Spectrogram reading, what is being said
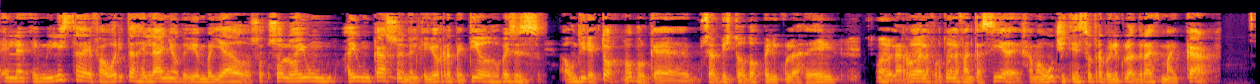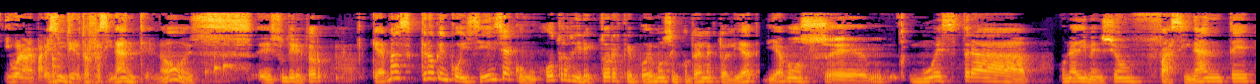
en, mi lista de favoritas del año que yo he enviado, solo hay un, hay un caso en el que yo he repetido dos veces a un director, ¿no? Porque eh, se han visto dos películas de él. Bueno, La Rueda de la Fortuna y la Fantasía de Hamaguchi, tiene esta otra película, Drive My Car. Y bueno, me parece un director fascinante, ¿no? Es, es un director que además creo que en coincidencia con otros directores que podemos encontrar en la actualidad, digamos, eh, muestra una dimensión fascinante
